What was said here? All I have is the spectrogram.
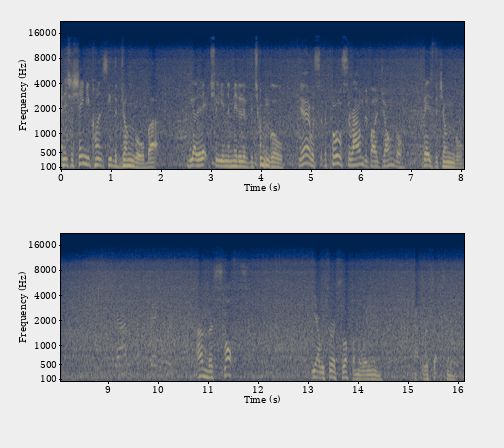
And it's a shame you can't see the jungle, but we are literally in the middle of the jungle. Yeah, we're, the pool's surrounded by jungle. There's the jungle. And there's sloths. Yeah, we saw a sloth on the way in at the reception.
